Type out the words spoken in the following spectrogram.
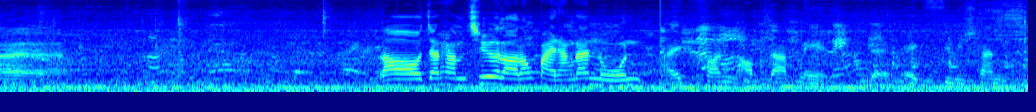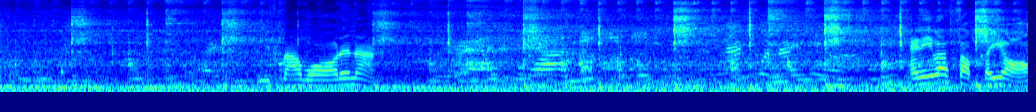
เออเราจะทำชื่อเราต้องไปทางด้านนู้น Icon of Darkness The Exhibition มี Star Wars ด้วยนะ อันนี้ว่าสับสยอง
